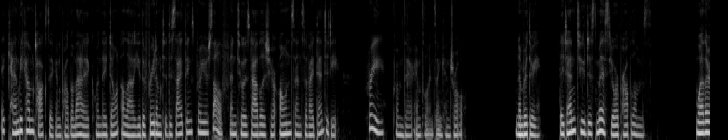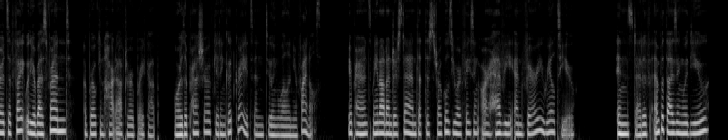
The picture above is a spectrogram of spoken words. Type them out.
it can become toxic and problematic when they don't allow you the freedom to decide things for yourself and to establish your own sense of identity, free from their influence and control. Number three, they tend to dismiss your problems. Whether it's a fight with your best friend, a broken heart after a breakup, or the pressure of getting good grades and doing well in your finals, your parents may not understand that the struggles you are facing are heavy and very real to you. Instead of empathizing with you,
